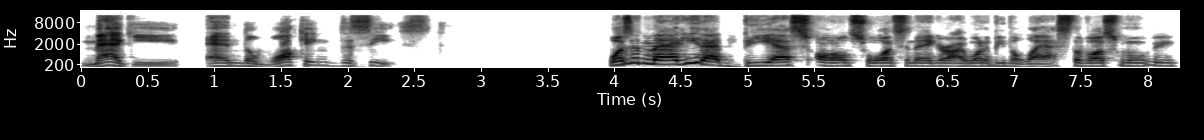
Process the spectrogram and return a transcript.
Maggie, and The Walking Deceased. Was it Maggie that BS Arnold Schwarzenegger I want to be the last of us movie?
